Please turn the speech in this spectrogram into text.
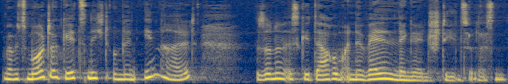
Beim Smalltalk geht es nicht um den Inhalt, sondern es geht darum, eine Wellenlänge entstehen zu lassen.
